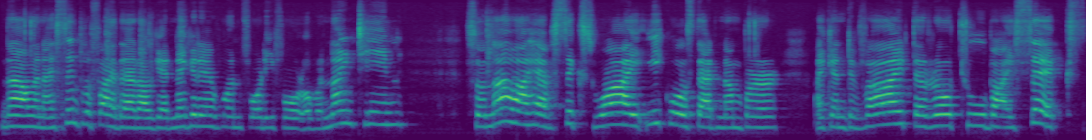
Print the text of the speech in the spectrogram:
Now, when I simplify that, I'll get negative 144 over 19. So now I have 6y equals that number. I can divide the row 2 by 6,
